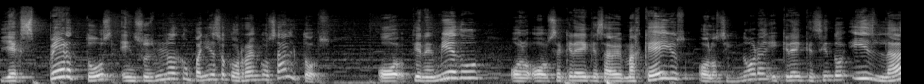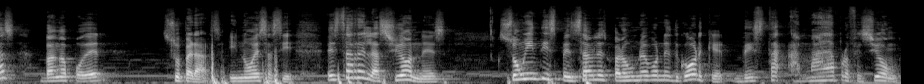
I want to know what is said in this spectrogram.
y expertos en sus mismas compañías o con rangos altos o tienen miedo o, se creen que saben más que ellos o los ignoran y creen que siendo islas van a poder superarse. Y no es así. Estas relaciones son indispensables para un nuevo networker de esta amada profesión.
